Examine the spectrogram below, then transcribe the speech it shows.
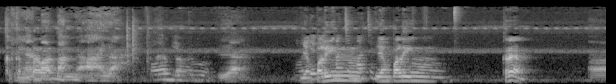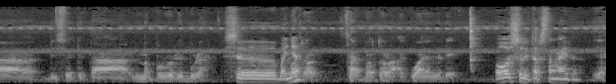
Kekentalan. kehebatannya ah ya, oh gitu. Ya Oh, yang jadi paling yang ya. paling keren? Eh, di sekitar lima puluh ribu lah. sebanyak? Botol, saat botol aqua yang gede, oh seliter setengah itu. ya.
